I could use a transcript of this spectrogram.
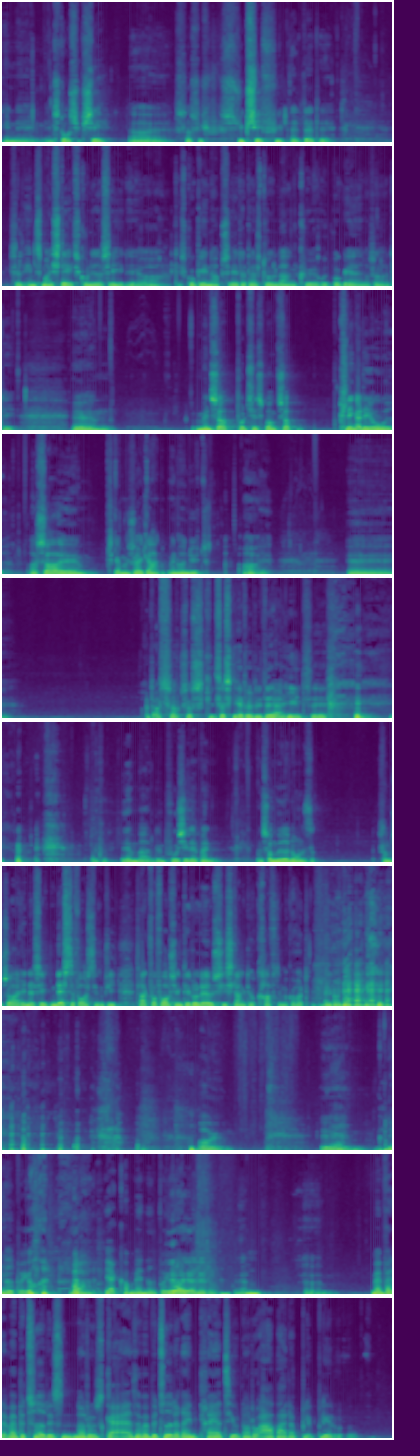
en, øh, en stor succes. Og øh, så succesfyldt, at, at, at selv hendes majestæt skulle ned og se det, og det skulle genopsætte, og der stod lange køer ud på gaden og sådan noget. Det, øh, men så på et tidspunkt, så klinger det ud, og så øh, skal man så i gang med noget nyt. Og, øh, og så, så, så sker der det der helt... Øh, det er pudsigt, at man, man så møder nogen, som så er inde og se den næste forestilling, og siger, tak for forestillingen, det du lavede sidste gang, det var kraftigt med godt. og, øh, øh, ja, kom ja. ned på jorden. Hva? Jeg kom med ned på jorden. Ja, ja, netop. Ja. Mm. Øhm. Men hvad, hvad betyder det, når du skal, altså hvad betyder det rent kreativt, når du arbejder? Bliver, bliver du,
